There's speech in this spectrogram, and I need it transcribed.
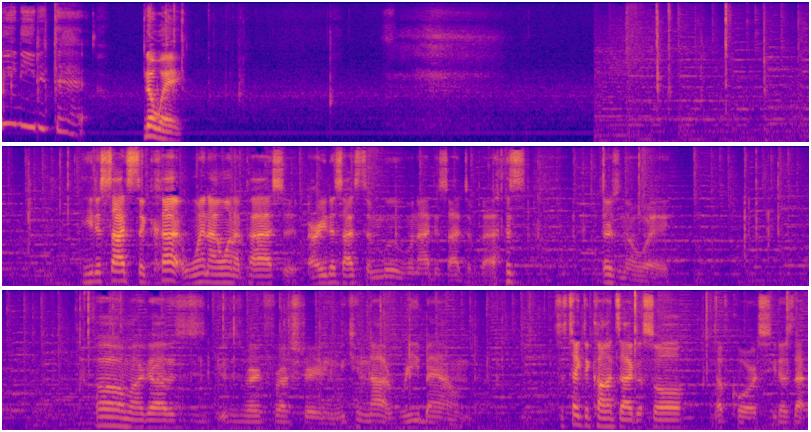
We needed that. No way. He decides to cut when I want to pass it. Or he decides to move when I decide to pass. There's no way. Oh my god, this is, this is very frustrating. We cannot rebound. Just take the contact assault. Of course, he does that.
